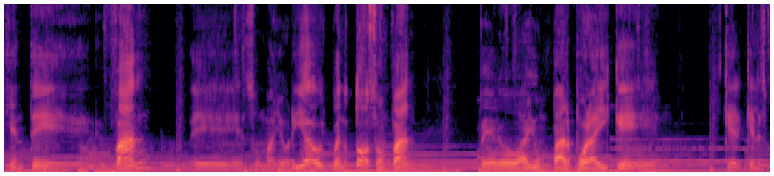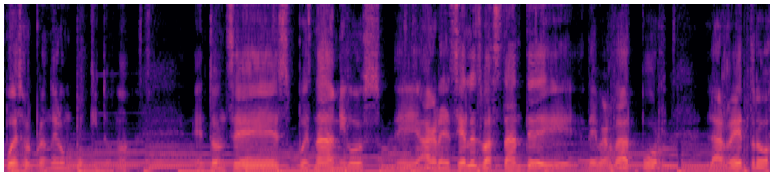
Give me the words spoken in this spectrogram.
gente fan eh, en su mayoría, bueno, todos son fan, pero hay un par por ahí que, que, les puede sorprender un poquito, ¿no? Entonces, pues nada amigos, eh, agradecerles bastante de, verdad por la retro,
